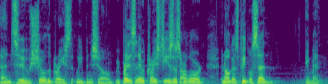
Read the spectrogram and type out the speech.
and to show the grace that we've been shown. We pray this in the name of Christ Jesus our Lord. And all God's people said, Amen.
